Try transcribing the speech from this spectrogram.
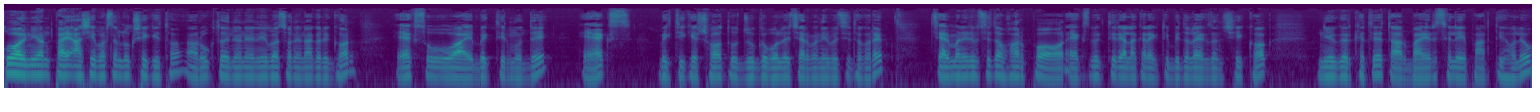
কো ইউনিয়ন প্রায় আশি পার্সেন্ট লোক শিক্ষিত আর উক্ত ইউনিয়নের নির্বাচনে নাগরিকগণ এক্স ও ওয়াই ব্যক্তির মধ্যে এক্স ব্যক্তিকে সৎ ও যোগ্য বলে চেয়ারম্যান নির্বাচিত করে। চেয়ারম্যান নির্বাচিত হওয়ার পর এক্স ব্যক্তির এলাকার একটি বিদ্যালয়ে একজন শিক্ষক নিয়োগের ক্ষেত্রে তার বাইরের ছেলে প্রার্থী হলেও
